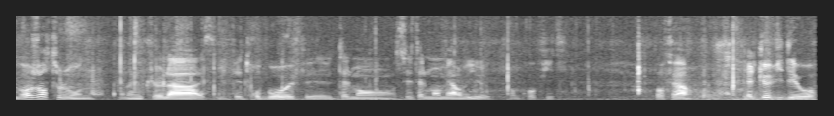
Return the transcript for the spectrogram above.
Et bonjour tout le monde. Donc euh, là, il fait trop beau, il fait tellement, c'est tellement merveilleux. J'en profite pour faire quelques vidéos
